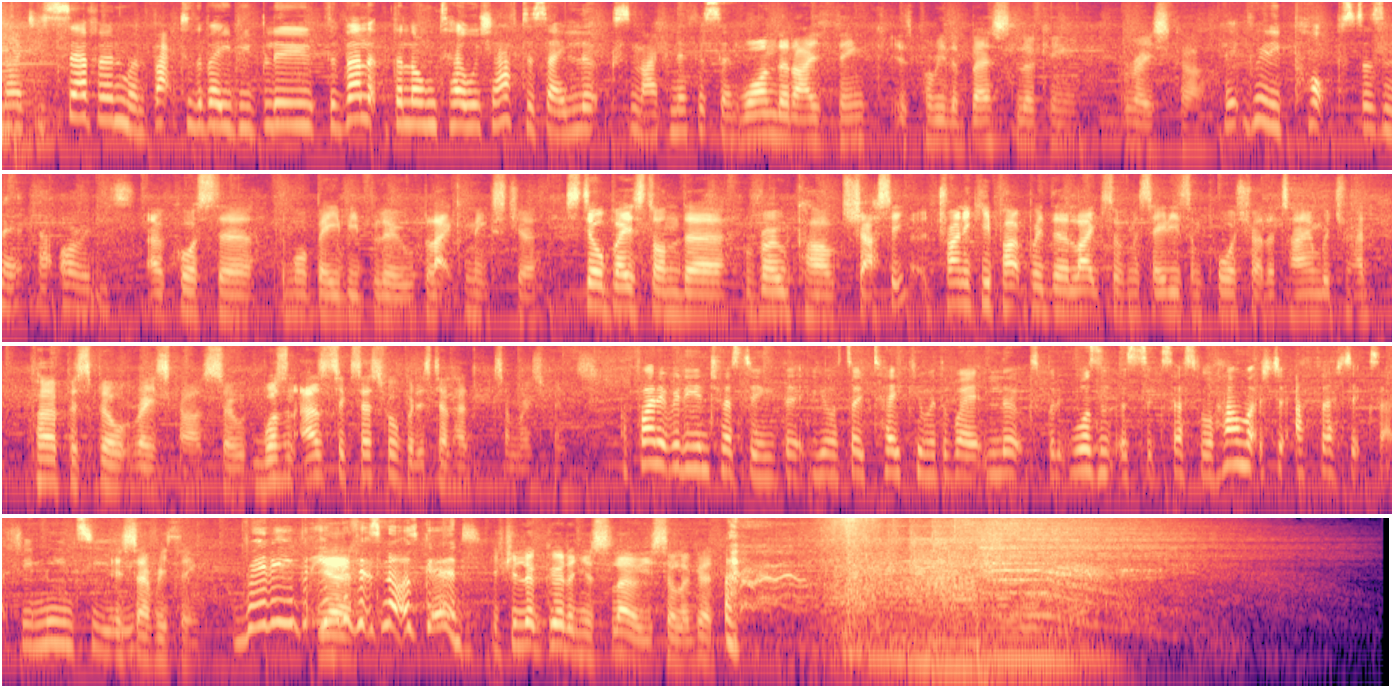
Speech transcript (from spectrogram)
97, went back to the baby blue, developed the long tail, which I have to say looks magnificent. One that I think is probably the best looking race car. It really pops, doesn't it, that orange? Of course, the, the more baby blue, black mixture. Still based on the road car chassis. Trying to keep up with the likes of Mercedes and Porsche at the time, which had purpose-built race cars. So it wasn't as successful, but it still had some race wins. I find it really interesting that you're so taken with the way it looks, but it wasn't as successful. How much do aesthetics actually mean to you? It's everything. Really? Even Yeah. if it's not as good? If you look good and you're slow, you still look good.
